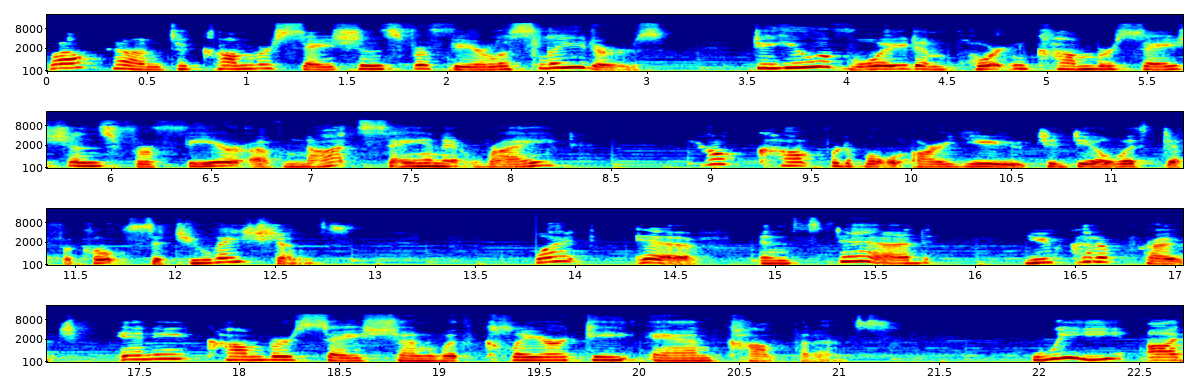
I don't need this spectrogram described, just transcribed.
Welcome to Conversations for Fearless Leaders. Do you avoid important conversations for fear of not saying it right? How comfortable are you to deal with difficult situations? What if instead you could approach any conversation with clarity and confidence? We are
